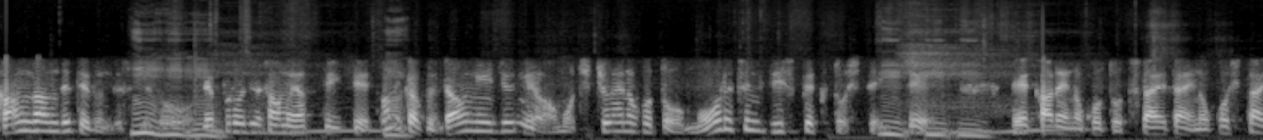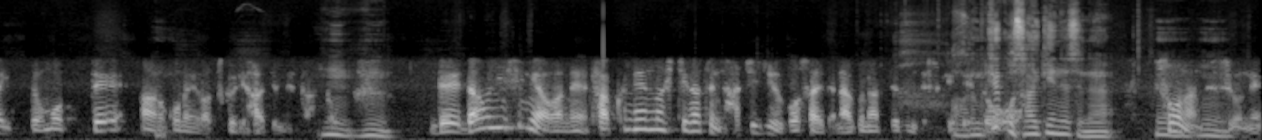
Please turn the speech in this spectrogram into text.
ガンガン出てるんですけど、うんうんうんでプロデューサーもやっていて、とにかくダウニー・ジュニアはもう父親のことを猛烈にリスペクトしていて、うんうんで彼のことを伝えたい、残したいって思って、あのこの映画を作り始めたと。うんうん。で、ダウニー・シニアはね、昨年の7月に85歳で亡くなってるんですけれど、も結構最近ですね。そうなんですよね、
